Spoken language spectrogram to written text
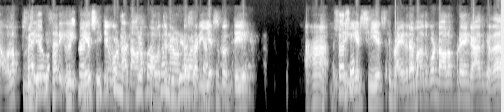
డెవలప్ సార్ డెవలప్ అవుతూనే ఉంటుంది సార్ ఇయర్స్. కొద్దీ. ఇయర్స్ ఇయర్స్కి ఇప్పుడు హైదరాబాద్ కూడా డెవలప్డ్ ఏం కాదు కదా.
